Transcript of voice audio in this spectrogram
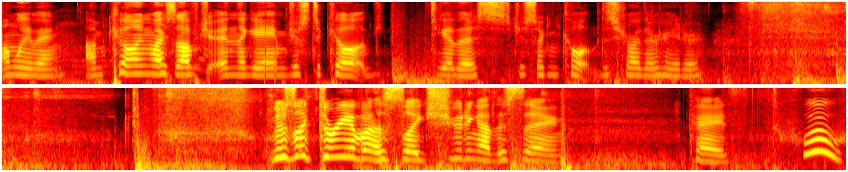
I'm leaving. I'm killing myself in the game just to kill it, to get this, just so I can kill destroy their hater. There's like three of us like shooting at this thing. Okay. Spotted.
